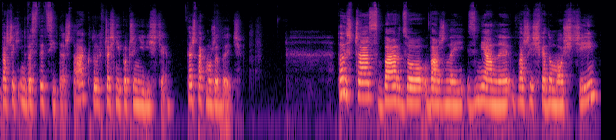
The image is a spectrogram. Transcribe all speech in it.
Waszych inwestycji też, tak? Których wcześniej poczyniliście. Też tak może być. To jest czas bardzo ważnej zmiany w Waszej świadomości.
